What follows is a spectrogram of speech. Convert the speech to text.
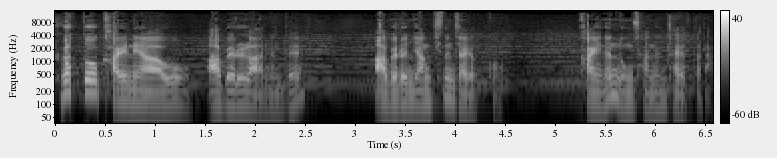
그가 또 가인의 아우 아벨을 낳았는데 아벨은 양치는 자였고 가인은 농사는 자였더라.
